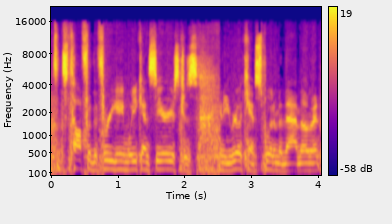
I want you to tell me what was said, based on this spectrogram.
It's, it's tough with the three game weekend series because you, know, you really can't split them in that moment.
